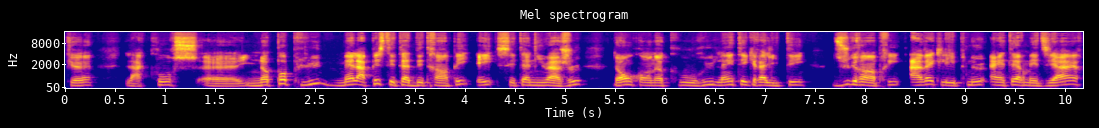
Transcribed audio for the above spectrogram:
que la course, euh, il n'a pas plu, mais la piste était détrempée et c'était nuageux. Donc, on a couru l'intégralité du Grand Prix avec les pneus intermédiaires.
